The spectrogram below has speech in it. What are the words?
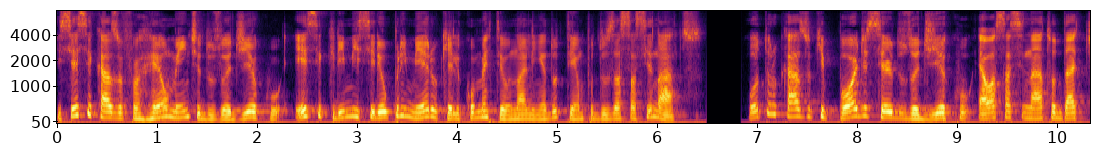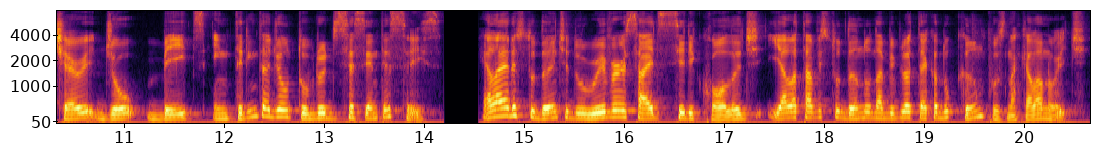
E se esse caso for realmente do Zodíaco, esse crime seria o primeiro que ele cometeu na linha do tempo dos assassinatos. Outro caso que pode ser do Zodíaco é o assassinato da Cherry Joe Bates em 30 de outubro de 66. Ela era estudante do Riverside City College e ela estava estudando na biblioteca do campus naquela noite.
